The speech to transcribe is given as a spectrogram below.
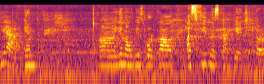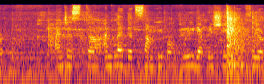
yeah, and uh, you know, with workout as fitness competitor, I just uh, I'm glad that some people really appreciate it for your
